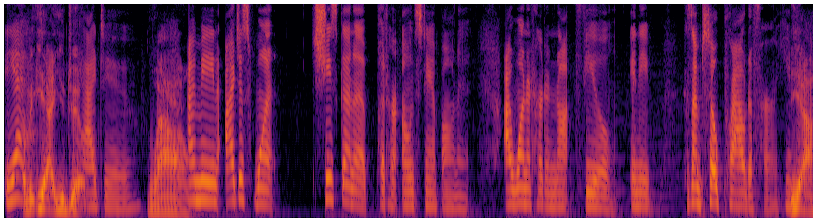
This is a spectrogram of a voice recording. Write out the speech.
Yeah. I mean, yeah, you do. I do. Wow. I mean, I just want, she's gonna put her own stamp on it. I wanted her to not feel any, because I'm so proud of her. You know? Yeah,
